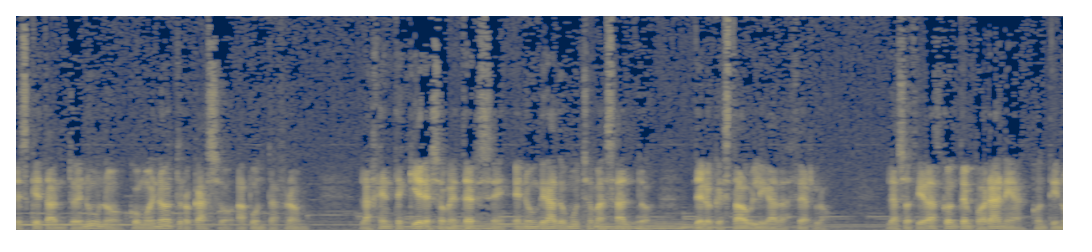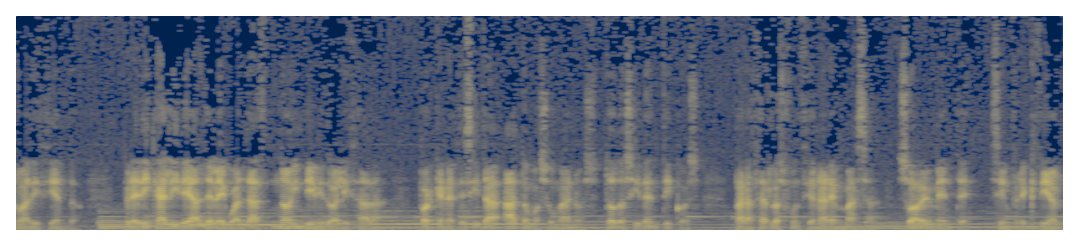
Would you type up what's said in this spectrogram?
es que tanto en uno como en otro caso, apunta Fromm, la gente quiere someterse en un grado mucho más alto de lo que está obligada a hacerlo. La sociedad contemporánea, continúa diciendo, predica el ideal de la igualdad no individualizada, porque necesita átomos humanos, todos idénticos, para hacerlos funcionar en masa, suavemente, sin fricción.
